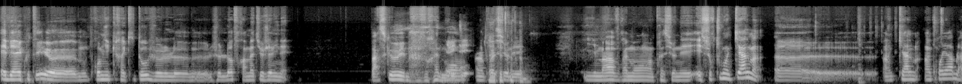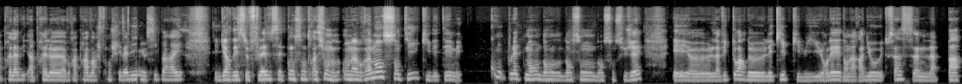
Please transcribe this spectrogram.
Eh bien, écoutez, euh, mon premier craquito, je le- je l'offre à Mathieu Jaminet. Parce qu'il m'a vraiment Mérité. il a été très, impressionné. très bon. Il m'a vraiment impressionné. Et surtout un calme, euh, un calme incroyable. Après, la, après, le, après avoir franchi la ligne aussi, pareil. Et garder ce flair, cette concentration. On a vraiment senti qu'il était mais, complètement dans, dans son, dans son sujet. Et euh, la victoire de l'équipe qui lui hurlait dans la radio et tout ça, ça ne l'a pas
